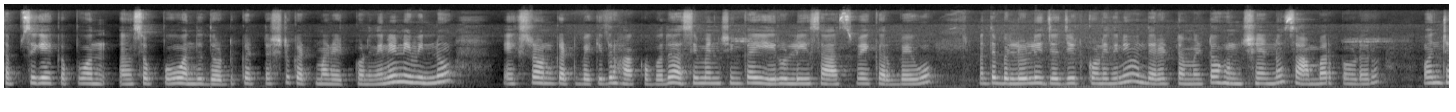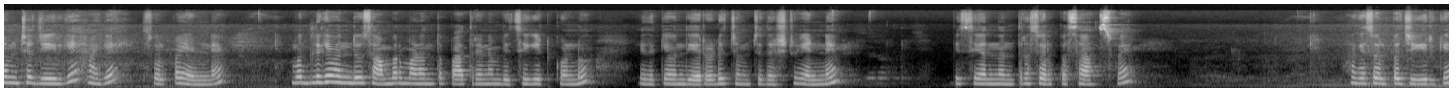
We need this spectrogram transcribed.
ಸಬ್ಸಿಗೆ ಕಪ್ಪು ಒಂದು ಸೊಪ್ಪು ಒಂದು ದೊಡ್ಡ ಕಟ್ಟಷ್ಟು ಕಟ್ ಮಾಡಿ ಇಟ್ಕೊಂಡಿದ್ದೀನಿ. ನೀವು ಇನ್ನೂ ಎಕ್ಸ್ಟ್ರಾ ಒಂದು ಕಟ್ ಬೇಕಿದ್ದರೂ ಹಾಕ್ಕೋಬೋದು. ಹಸಿಮೆಣ್ಸಿನ್ಕಾಯಿ, ಈರುಳ್ಳಿ, ಸಾಸಿವೆ, ಕರಿಬೇವು ಮತ್ತು ಬೆಳ್ಳುಳ್ಳಿ ಜಜ್ಜಿ ಇಟ್ಕೊಂಡಿದ್ದೀನಿ. ಒಂದೆರಡು ಟೊಮೆಟೊ, ಹುಣಸೆಹಣ್ಣು, ಸಾಂಬಾರು ಪೌಡರು, ಒಂದು ಚಮಚ ಜೀರಿಗೆ ಹಾಗೆ ಸ್ವಲ್ಪ ಎಣ್ಣೆ. ಮೊದಲಿಗೆ ಒಂದು ಸಾಂಬಾರು ಮಾಡೋಂಥ ಪಾತ್ರೆನ ಬಿಸಿಗೆ ಇಟ್ಕೊಂಡು ಇದಕ್ಕೆ ಒಂದು ಎರಡು ಚಮಚದಷ್ಟು ಎಣ್ಣೆ. ಬಿಸಿ ಆದ ನಂತರ ಸ್ವಲ್ಪ ಸಾಸಿವೆ, ಹಾಗೆ ಸ್ವಲ್ಪ ಜೀರಿಗೆ,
